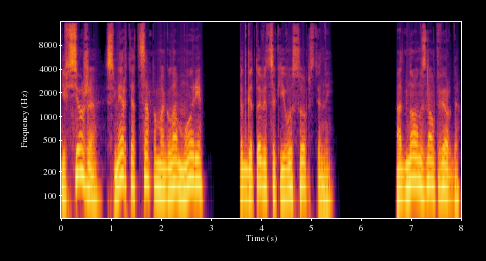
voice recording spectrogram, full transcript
И все же смерть отца помогла Море подготовиться к его собственной. Одно он знал твердо.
